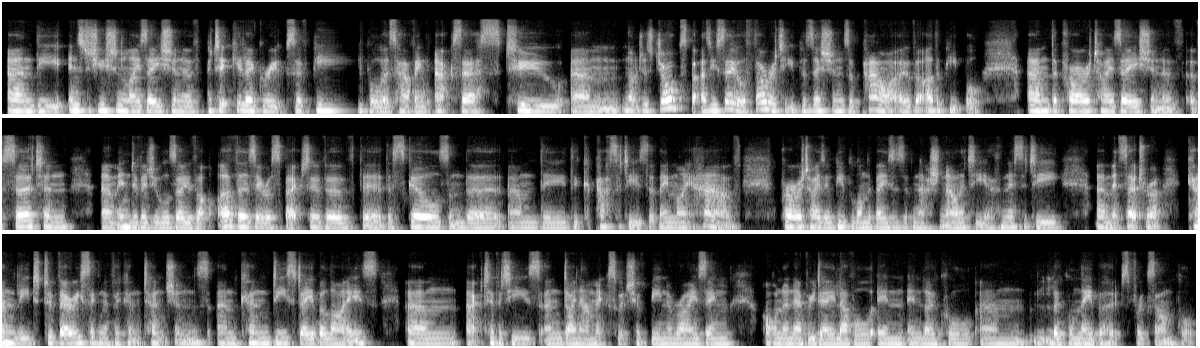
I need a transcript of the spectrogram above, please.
and the institutionalization of particular groups of people as having access to um, not just jobs, but as you say, authority, positions of power over other people, and the prioritization of, of certain um, individuals over others, irrespective of the, the skills and the, um, the, the capacities that they might have, prioritizing people on the basis of nationality, ethnicity, um, etc., can lead to very significant tensions and can destabilize um, activities and dynamics which have been arising on an everyday level in, in local, um, local neighborhoods, for example.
